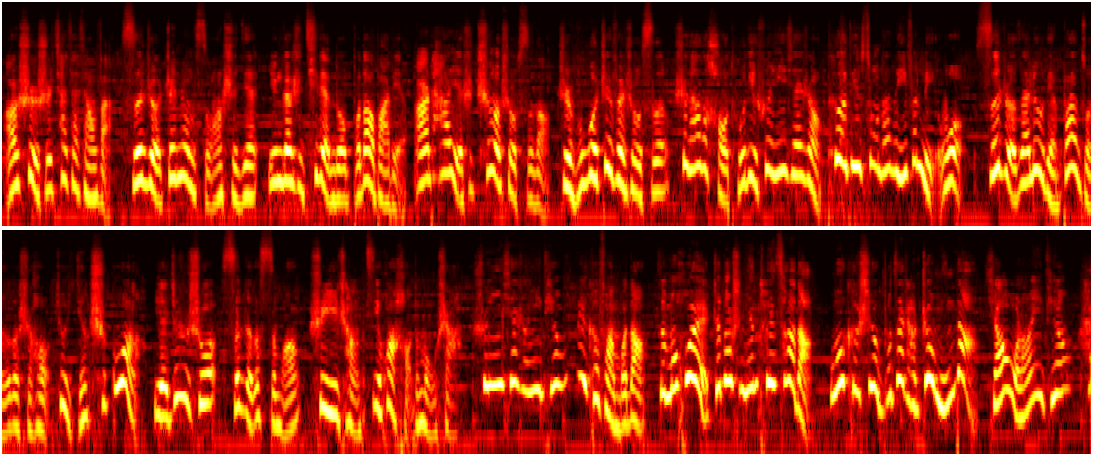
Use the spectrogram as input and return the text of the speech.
而事实恰恰相反，死者真正的死亡时间应该是七点多，不到八点。而他也是吃了寿司的，只不过这份寿司是他的好徒弟顺一先生特地送他的一份礼物。死者在六点半左右的时候就已经吃过了，也就是说，死者的死亡是一场计划好的谋杀。”顺一先生一听，立刻反驳道：“怎么会？这都是您推测的，我可是有不在场证明的。”小五郎一听，嘿。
